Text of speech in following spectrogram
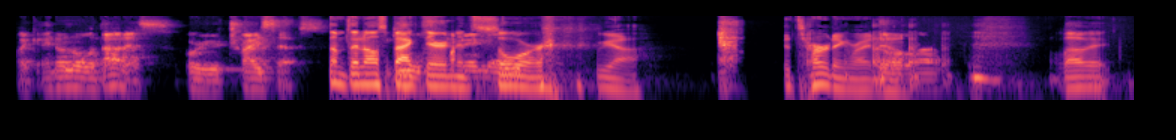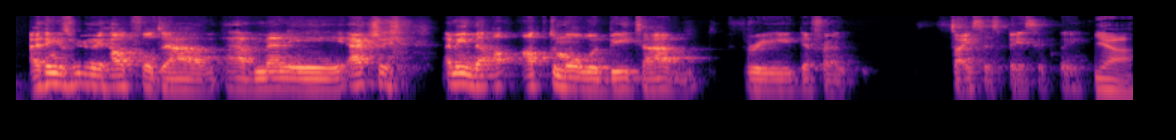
Like I don't know what that is, or your triceps. Something else back there and it's find sore. Yeah. It's hurting right So, now. uh, Love it. I think it's really helpful to have have many. Actually, I mean, the optimal would be to have three different sizes, basically. Yeah.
